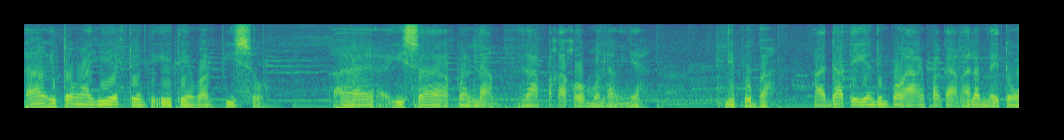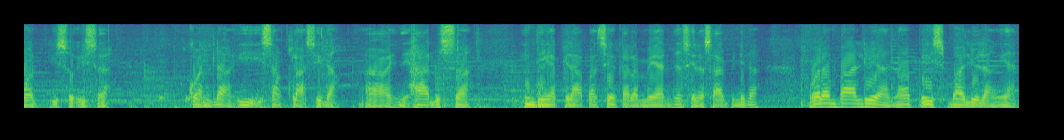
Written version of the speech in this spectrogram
na ito nga year 2018 1 piso uh, isa kwan lang napaka-common lang niya. Di po ba? Ah, dati yun din po ang aking pagkakaalam na itong 1 piso isa kwan lang iisang klase lang. Ah, hindi halos sa hindi nga pinapansin karamihan na sinasabi nila walang value yan na face value lang yan.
